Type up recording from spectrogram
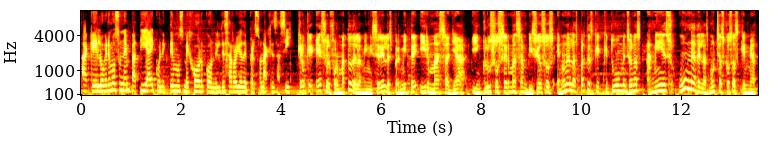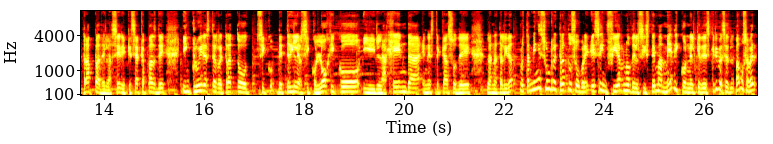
a que logremos una empatía y conectemos mejor con el desarrollo de personajes así. Creo que eso, el formato de la miniserie les permite ir más allá, incluso ser más ambiciosos. En una de las partes que, tú mencionas, a mí es una de las muchas cosas que me atrapa de la serie, que sea capaz de incluir este retrato de psicológico y la agenda, en este caso de la natalidad, pero también es un retrato sobre ese infierno del sistema médico en el que describes. Vamos a ver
